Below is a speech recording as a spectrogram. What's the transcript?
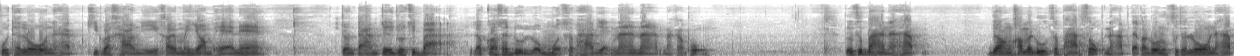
ฟูทาโร่นะครับ คิดว่าข่าวนี้เขาไม่ยอมแพ้แน่ จนตามเจอโยชิบะ แล้วก็สะดุดล้มหมดสภาพอย่างน่าหนาดนะครับผมโยชิบะนะครับ ย่องเข้ามาดูสภาพศพนะครับ แต่ก็โดนฟูทาโร่นะครับ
